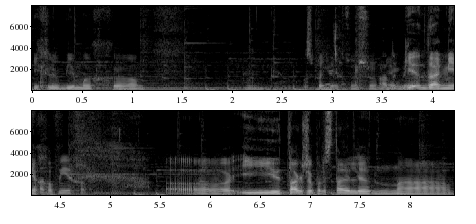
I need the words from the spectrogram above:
их любимых... Э, господи, что, что, Ге, да, мехов. мехов. Э, и также представили на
